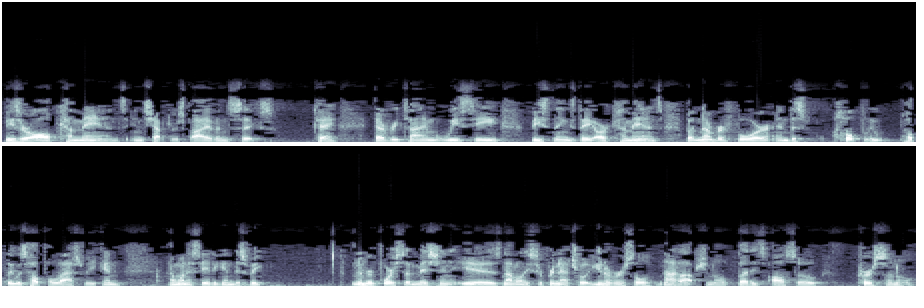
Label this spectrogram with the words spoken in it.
These are all commands in chapters 5 and 6. Okay? Every time we see these things, they are commands. But number four, and this hopefully hopefully was helpful last week, and I want to say it again this week. Number four, submission is not only supernatural, universal, not optional, but it's also personal.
